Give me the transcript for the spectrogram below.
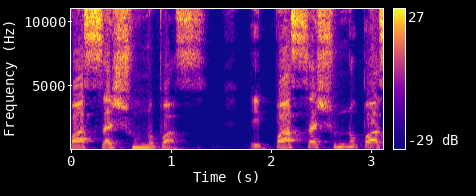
পাঁচ চার শূন্য পাঁচ। এই পাঁচ চার শূন্য পাঁচ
